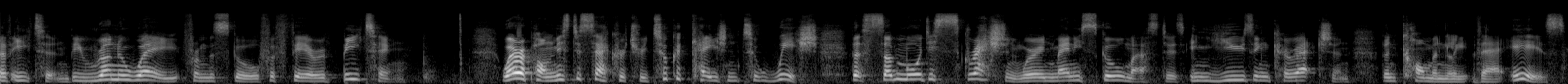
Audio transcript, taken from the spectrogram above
of Eton be run away from the school for fear of beating. Whereupon Mr. Secretary took occasion to wish that some more discretion were in many schoolmasters in using correction than commonly there is.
